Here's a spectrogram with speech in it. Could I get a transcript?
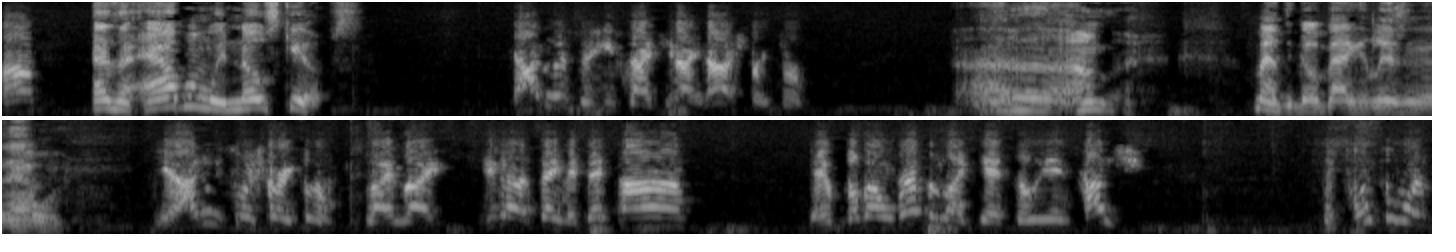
Huh? As an album with no skips? I listen to East 1999 straight through. Uh, I'm, I'm gonna have to go back and listen to that one. Yeah, I do it straight through. Like, like you gotta think at that time, they nobody was rapping like that, so it enticed you. The Twista was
